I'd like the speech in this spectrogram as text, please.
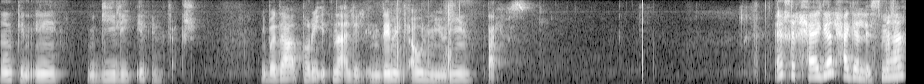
ممكن إيه؟ يجيلي ال infection يبقى ده طريقة نقل ال endemic أو ال murine typhus آخر حاجة الحاجة اللي اسمها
